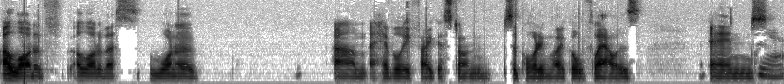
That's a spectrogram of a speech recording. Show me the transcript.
a lot of a lot of us want to um, are heavily focused on supporting local flowers and Yeah.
